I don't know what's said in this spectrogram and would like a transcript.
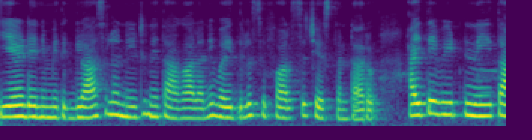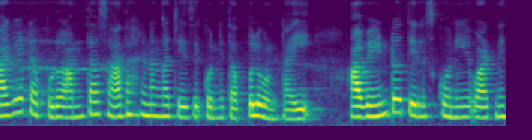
ఏడెనిమిది గ్లాసుల నీటిని తాగాలని వైద్యులు సిఫార్సు చేస్తుంటారు. అయితే వీటిని తాగేటప్పుడు అంతా సాధారణంగా చేసే కొన్ని తప్పులు ఉంటాయి. అవేంటో తెలుసుకొని వాటిని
